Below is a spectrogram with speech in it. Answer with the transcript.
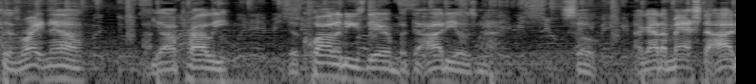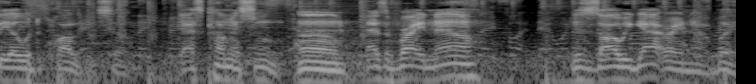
Cause right now, y'all probably the quality's there, but the audio's not. So I gotta match the audio with the quality. So that's coming soon. Um, as of right now, this is all we got right now. But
